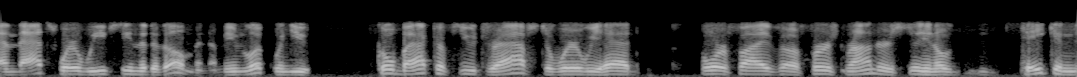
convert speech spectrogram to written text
And that's where we've seen the development. I mean, look, when you go back a few drafts to where we had four or five uh, first rounders, you know, taken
